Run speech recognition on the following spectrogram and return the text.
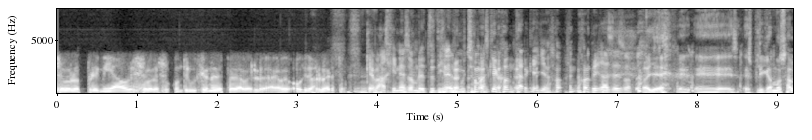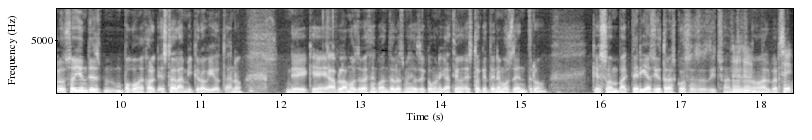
sobre los premiados y sobre sus contribuciones después de haber oído a Alberto. Que vagines, hombre, tú tienes mucho más que contar que yo. No digas eso. Oye, explicamos a los oyentes un poco mejor esto de la microbiota, ¿no? De que hablamos de vez en cuando en los medios de comunicación, esto que tenemos dentro que son bacterias y otras cosas, has dicho antes, ¿no, Alberto? Sí.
